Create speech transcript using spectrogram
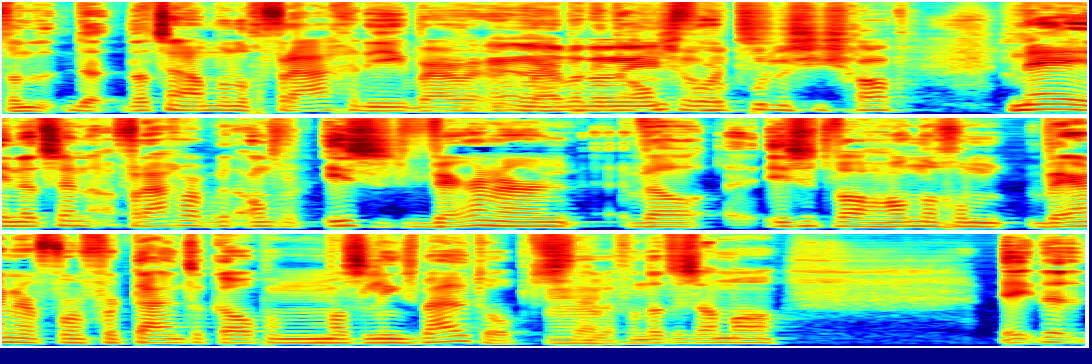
van, dat, dat zijn allemaal nog vragen die, waar, waar hebben ik dan het antwoord... Pulisic gehad. Nee, en dat zijn vragen waarop ik het antwoord... Is, Werner wel, is het wel handig om Werner voor een fortuin te kopen... en hem als linksbuiten op te stellen? Van, dat is allemaal... eh, Dat,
